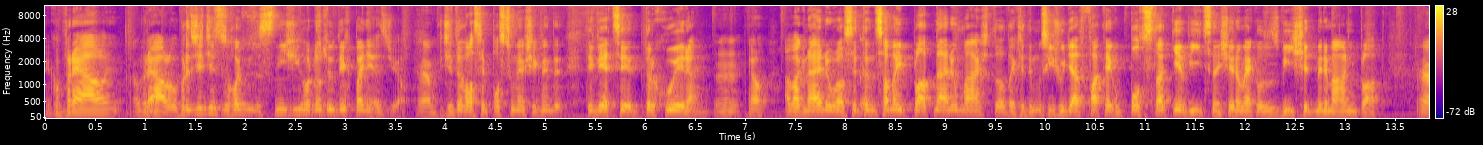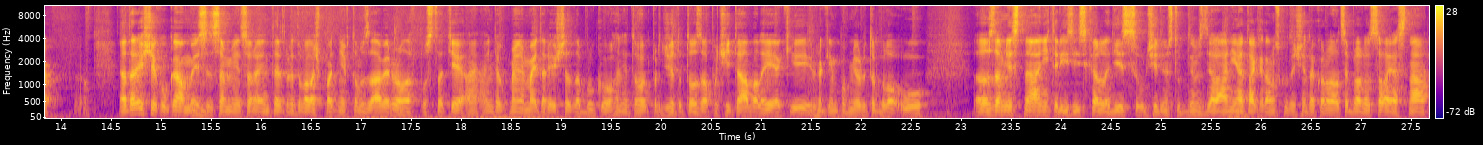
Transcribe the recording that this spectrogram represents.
Jako v reálu, v reálu, protože ti sníží hodnotu těch peněz, jo. Yeah. Protože to vlastně posune všechny ty, ty věci trochu jinam, mm. jo. A pak najednou vlastně ten samý plat najednou máš to, takže ty musíš udělat fakt jako podstatně víc, než jenom jako zvýšit minimální plat. Jo. jo. Já tady ještě koukám, jestli jsem něco neinterpretoval špatně v tom závěru, ale v podstatě ani tak úplně nemají tady ještě tabulku ohledně toho, protože do toho započítávali, jaký, v jakém poměru to bylo u eh, zaměstnání, který získal lidi s určitým stupněm vzdělání a tak tam skutečně ta korelace byla docela jasná.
